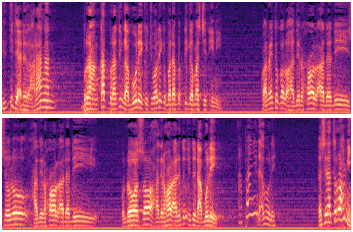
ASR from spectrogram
Jadi tidak ada larangan. Berangkat berarti nggak boleh kecuali kepada tiga masjid ini. Karena itu kalau hadir hall ada di Solo hadir hall ada di Bondowoso hadir hall ada itu itu tidak boleh. Apanya tidak boleh? Dan silaturahmi.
